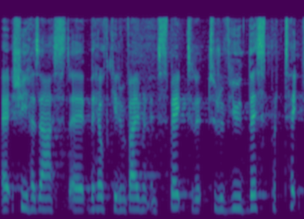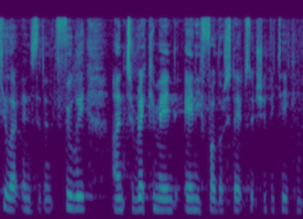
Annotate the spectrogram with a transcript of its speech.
Uh, she has asked uh, the Healthcare Environment Inspectorate to review this particular incident fully and to recommend any further steps that should be taken.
